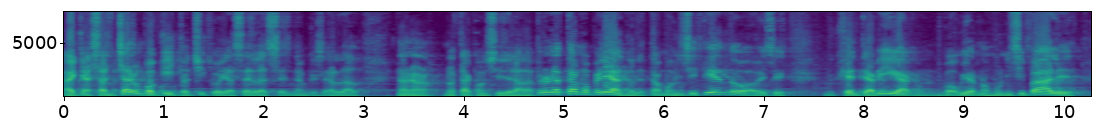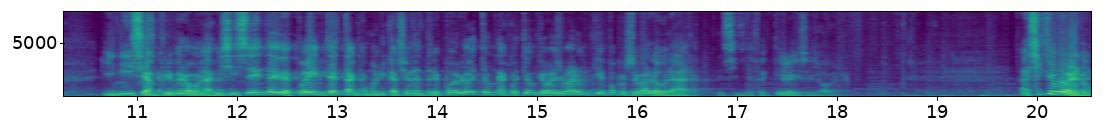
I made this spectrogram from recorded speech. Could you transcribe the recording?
hay que asanchar un poquito, chicos, y hacer la senda aunque sea al lado. No, no, no, no está considerada. Pero la estamos peleando, le estamos insistiendo, a veces gente amiga con gobiernos municipales inician primero con las bicisendas y después intentan comunicación entre pueblos. Esto es una cuestión que va a llevar un tiempo, pero se va a lograr. Es indefectible que se logre. Así que bueno,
